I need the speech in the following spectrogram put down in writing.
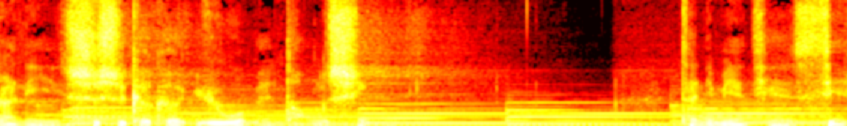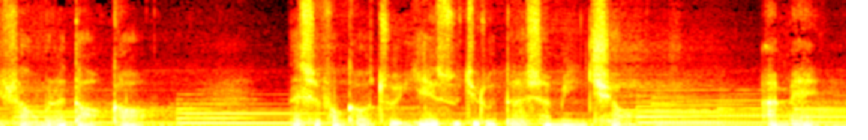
让你时时刻刻与我们同行，在你面前献上我们的祷告，那是奉靠主耶稣基督的圣名求，阿门。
